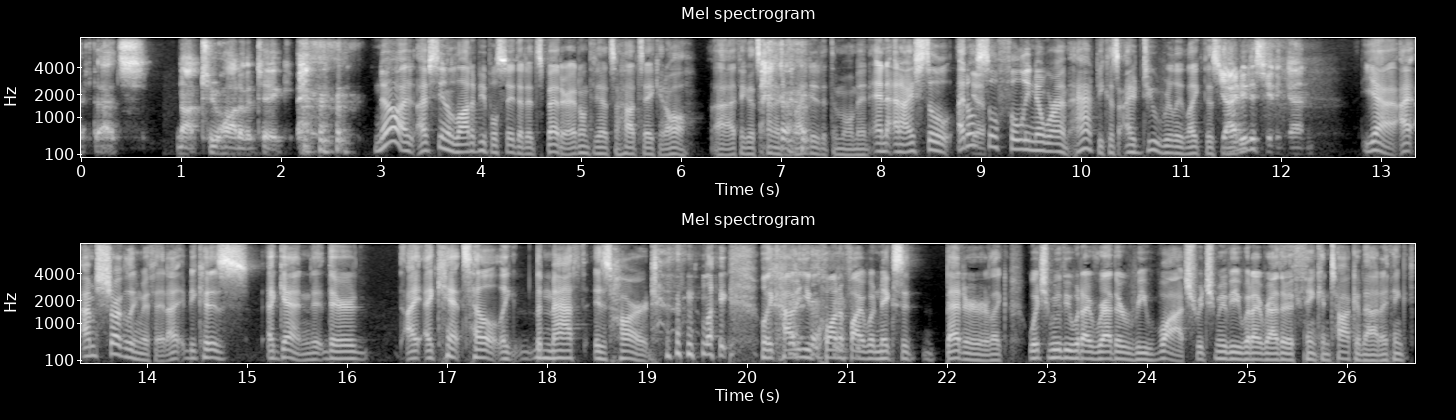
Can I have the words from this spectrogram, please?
If that's not too hot of a take. No, I, I've seen a lot of people say that it's better. I don't think that's a hot take at all. Uh, I think it's kind of divided at the moment, and and I still I don't Yeah. still fully know where I'm at because I do really like this. yeah, I need to see it again. Yeah, I, I'm struggling with it I, because again, there I, I can't tell. Like the math is hard. like like how do you quantify what makes it better? Like which movie would I rather rewatch? Which movie would I rather think and talk about? I think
